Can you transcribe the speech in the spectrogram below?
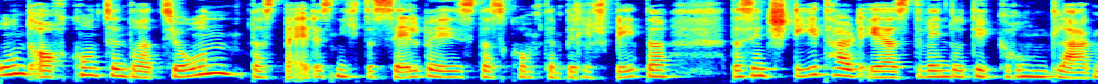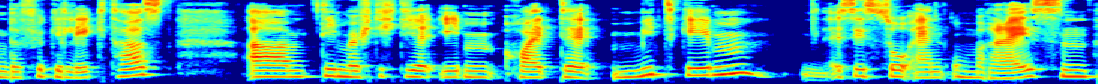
und auch Konzentration, dass beides nicht dasselbe ist, das kommt ein bisschen später. Das entsteht halt erst, wenn du die Grundlagen dafür gelegt hast. Ähm, die möchte ich dir eben heute mitgeben. Es ist so ein Umreißen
